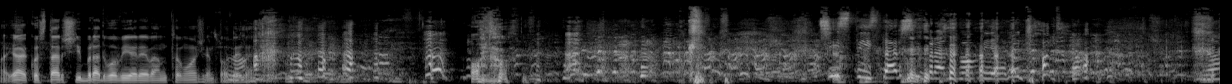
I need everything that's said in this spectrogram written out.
A ja ako starší brat vo viere vám to môžem povedať. No. ono... Čistý starší brat vo viere. No.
